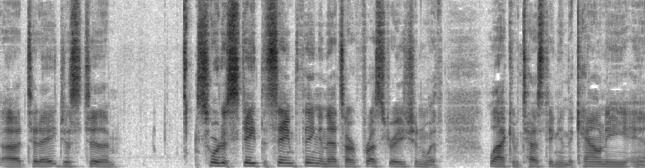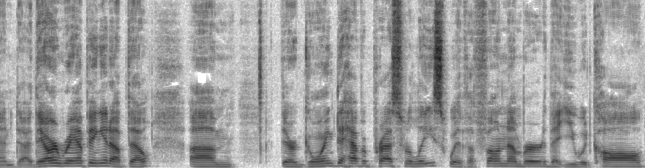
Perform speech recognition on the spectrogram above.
uh, today just to sort of state the same thing, and that's our frustration with lack of testing in the county. And uh, they are ramping it up, though. Um, they're going to have a press release with a phone number that you would call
